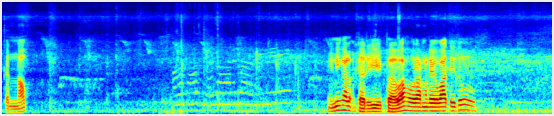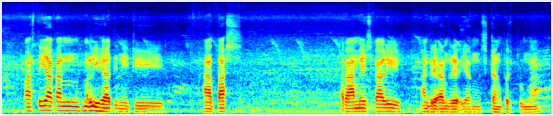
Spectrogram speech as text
kenop. Ini kalau dari bawah orang lewat itu pasti akan melihat ini di atas. Rame sekali anggrek-anggrek yang sedang berbunga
